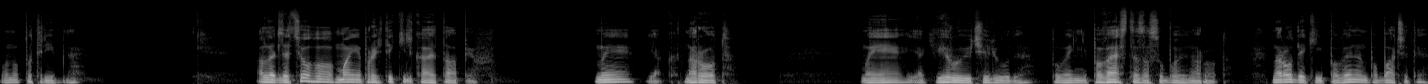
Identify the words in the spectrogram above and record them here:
воно потрібне. Але для цього має пройти кілька етапів. Ми, як народ, ми, як віруючі люди, повинні повести за собою народ. Народ, який повинен побачити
